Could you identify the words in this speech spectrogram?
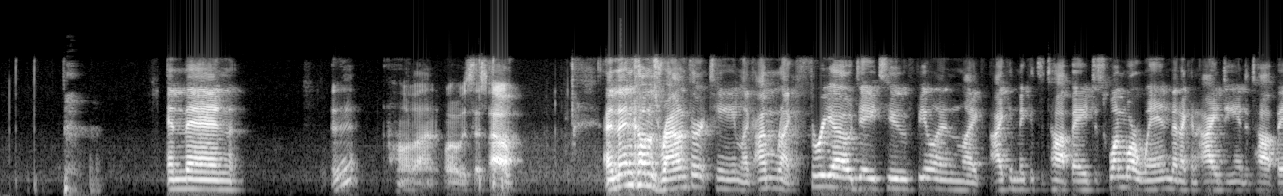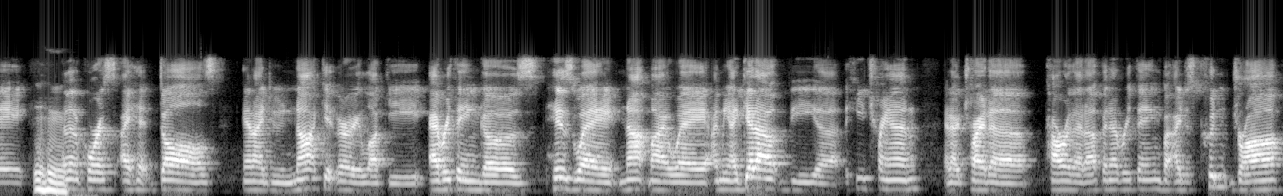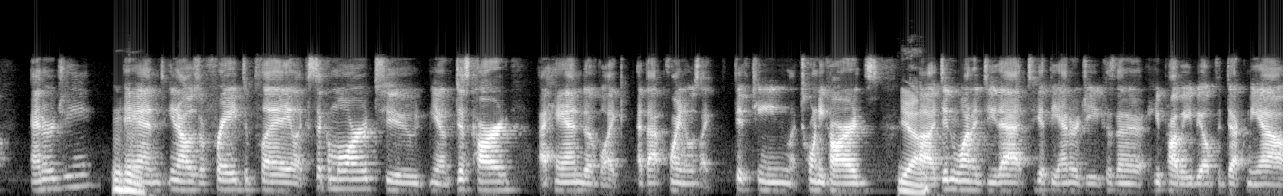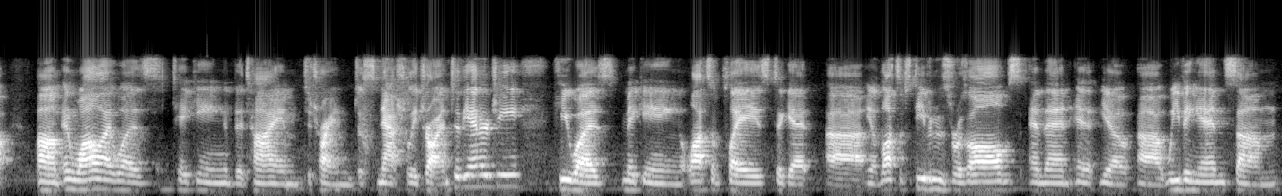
And then, eh, hold on, what was this? Oh, and then comes round 13. Like I'm like 3-0 day two, feeling like I can make it to top eight. Just one more win, then I can ID into top eight. Mhm. And then of course I hit dolls, and I do not get very lucky. Everything goes his way, not my way. I mean, I get out the uh, the Heatran, and I try to power that up and everything, but I just couldn't draw energy Mhm. and you know I was afraid to play like Sycamore to you know discard a hand of like at that point it was like 15, like 20 cards. Yeah. Uh, didn't want to do that to get the energy because then he'd probably be able to deck me out. Um, and while I was taking the time to try and just naturally draw into the energy, he was making lots of plays to get, uh, you know, lots of Steven's Resolves, and then it, you know, uh, weaving in some,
